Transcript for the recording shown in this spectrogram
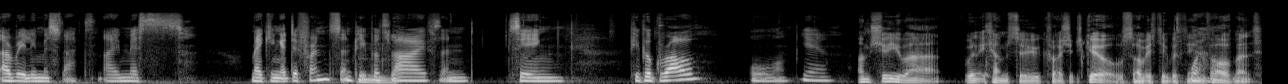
I really miss that. I miss making a difference in people's Mm. lives and seeing people grow. Or yeah, I'm sure you are when it comes to Christchurch girls, obviously with the Well- involvement.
